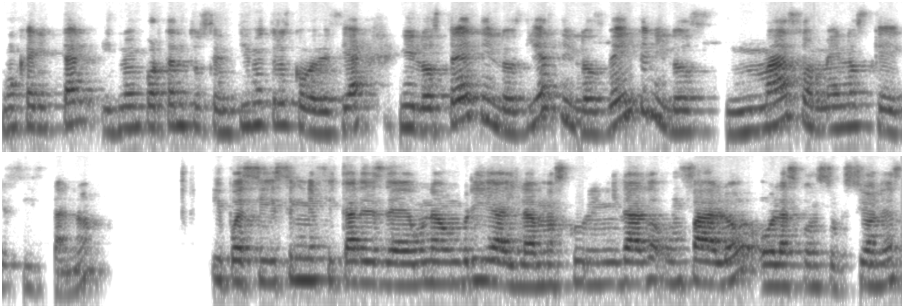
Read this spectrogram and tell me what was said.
un genital y no importan tus centímetros, como decía, ni los 3, ni los 10, ni los 20, ni los más o menos que existan, ¿no? Y pues sí significa desde una hombría y la masculinidad un falo o las construcciones,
